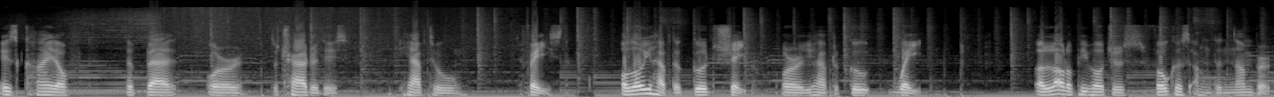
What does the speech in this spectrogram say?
it's kind of the bad or the tragedies he have to face. Although you have the good shape or you have the good weight, a lot of people just focus on the number,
